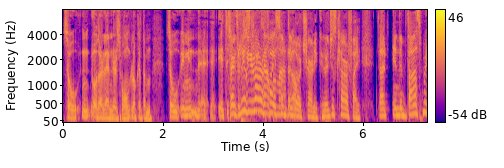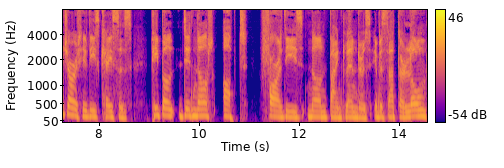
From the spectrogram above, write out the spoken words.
So other lenders won't look at them. So I mean it's Sorry, can I just clarify something though Charlie? Can I just clarify that in the vast majority of these cases people did not opt for these non-bank lenders. It was that their loan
